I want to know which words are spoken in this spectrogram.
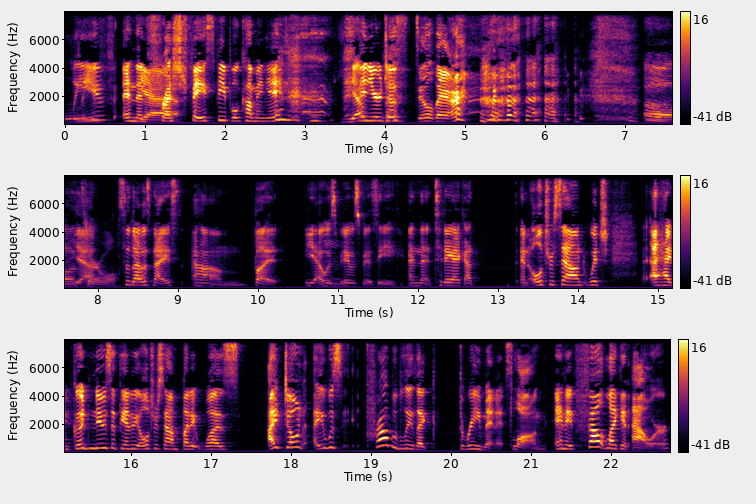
leave, Leave? and then Yeah. fresh faced people coming in, Yep. and you're just still there. oh, yeah. terrible. So Yeah. that was nice. Um, but yeah, it was Mm. it was busy, and then today I got an ultrasound, which I had good news at the end of the ultrasound, but it was I don't. It was probably like three minutes long, and it felt like an hour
